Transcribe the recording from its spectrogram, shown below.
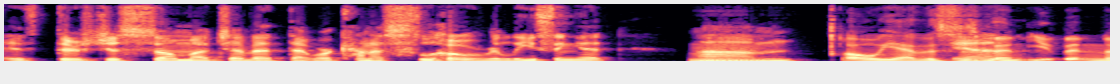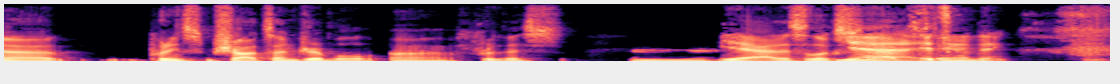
It's, there's just so much of it that we're kind of slow releasing it. Mm. Um, oh yeah, this has been you've been uh, putting some shots on dribbble uh, for this. Mm-hmm. Yeah, this looks yeah, outstanding. It's,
